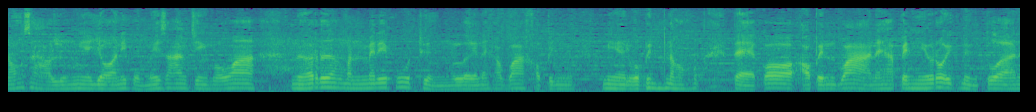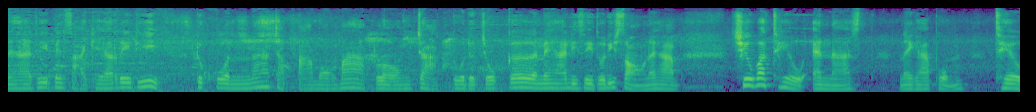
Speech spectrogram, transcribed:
น้องสาวหรือเมียยอนี่ผมไม่ทราบจริง เพราะว่าเนื้อเรื่องมันไม่ได้พูดถึงเลยนะครับ ว่าเขาเป็นเมียหรือเป็นน้อง แต่ก็เอาเป็นว่านะฮะเป็นฮีโร่อีกหนึ่งตัวนะฮะที่เป็นสายแครี่ที่ ทุกคนน่าจับตามองมากรองจากตัวเดอะโจ๊กเกอร์นะฮะ DC ตัวที่ 2 นะครับ ชื่อว่า Tail and n a s นะครับผม Tail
